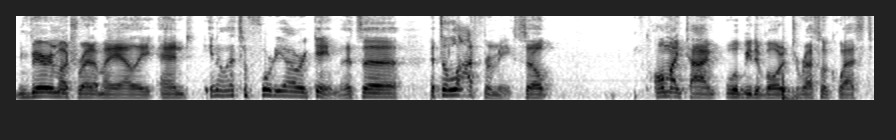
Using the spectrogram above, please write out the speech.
very much right up my alley. And you know, that's a 40 hour game. That's a that's a lot for me. So all my time will be devoted to WrestleQuest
